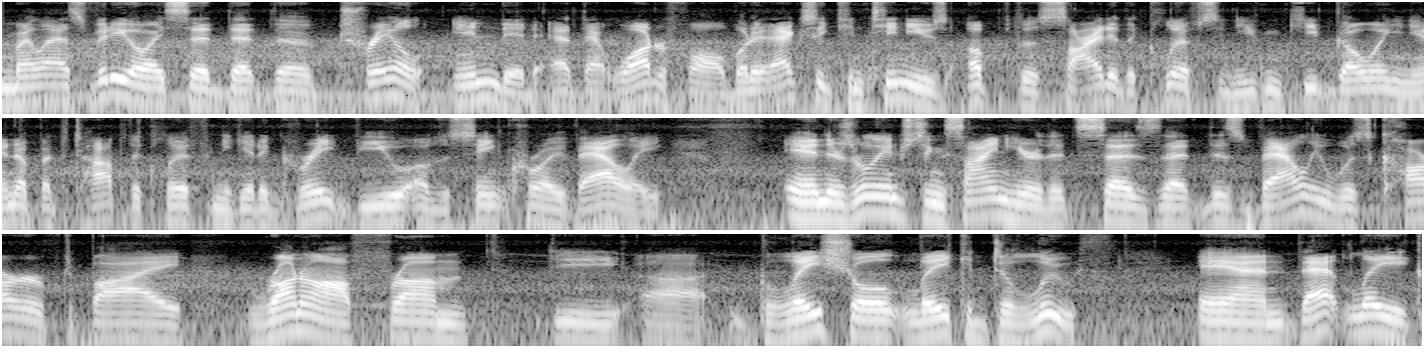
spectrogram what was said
in my last video, I said that the trail ended at that waterfall, but it actually continues up the side of the cliffs, and you can keep going, and you end up at the top of the cliff, and you get a great view of the St. Croix Valley. And there's a really interesting sign here that says that this valley was carved by runoff from the uh, glacial Lake Duluth. And that lake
